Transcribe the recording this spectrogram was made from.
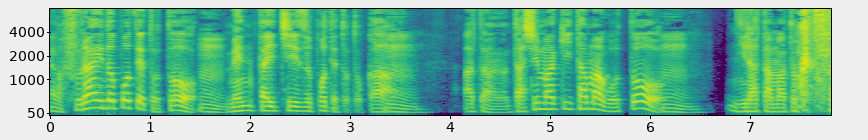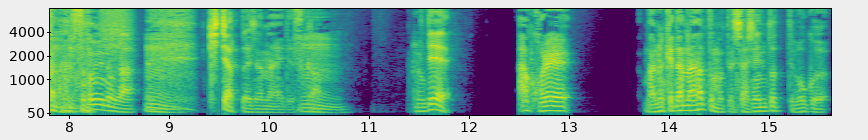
なんかフライドポテトと、明太チーズポテトとか、うん、あとあの、だし巻き卵と、ニラ玉とかさ、そういうのが、来ちゃったじゃないですか。で、あ、これ、間抜けだなと思って写真撮って僕、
